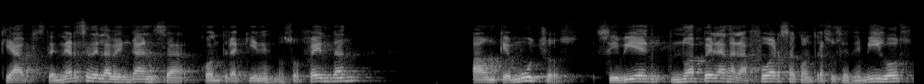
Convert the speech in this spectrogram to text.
que abstenerse de la venganza contra quienes nos ofendan, aunque muchos, si bien no apelan a la fuerza contra sus enemigos,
